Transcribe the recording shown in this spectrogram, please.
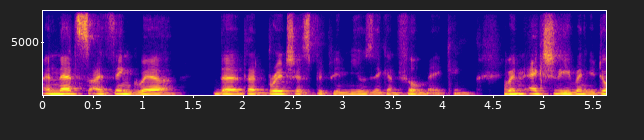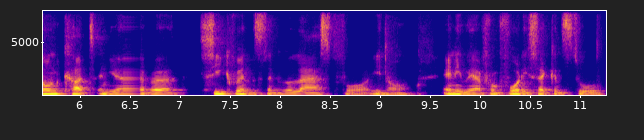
and that's, I think, where the, that bridge is between music and filmmaking. When actually, when you don't cut and you have a sequence that will last for, you know, anywhere from 40 seconds to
